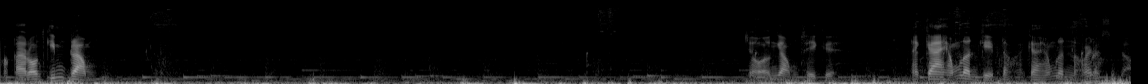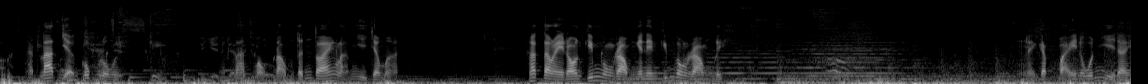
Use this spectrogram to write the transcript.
Hoặc là ron kiếm rồng. Trời ơi, rồng thiệt kìa. AK không lên kịp đâu AK không lên nổi đâu. Atlas giờ cút luôn đi. Atlas một đồng tính toán làm gì cho mệt. Hết tao này ron kiếm con rồng nha anh em kiếm con rồng đi cấp 7 nó quýnh gì đây?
